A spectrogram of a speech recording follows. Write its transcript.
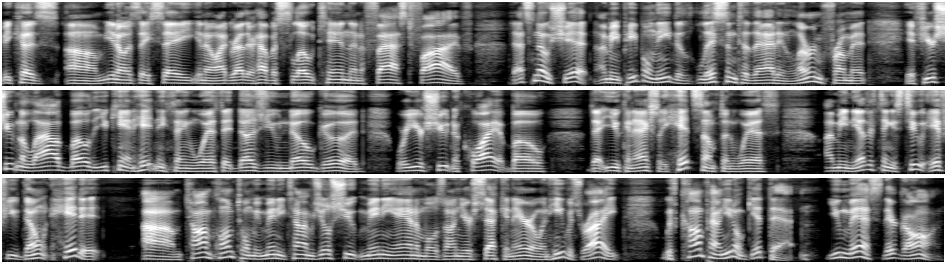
because, um, you know, as they say, you know, I'd rather have a slow 10 than a fast five. That's no shit. I mean, people need to listen to that and learn from it. If you're shooting a loud bow that you can't hit anything with, it does you no good. Where you're shooting a quiet bow that you can actually hit something with. I mean, the other thing is too, if you don't hit it, um, Tom Clum told me many times you'll shoot many animals on your second arrow, and he was right. With compound, you don't get that. You miss, they're gone.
